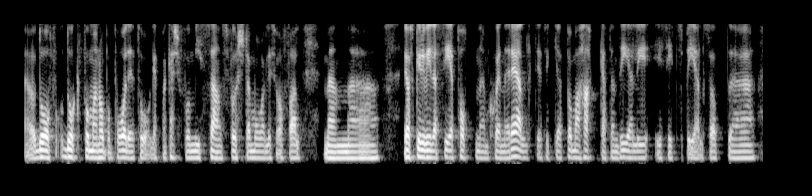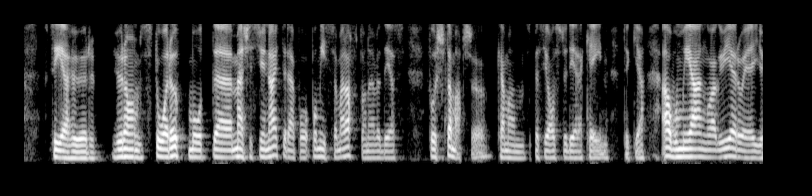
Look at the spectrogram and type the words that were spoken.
Och då, då får man hoppa på det tåget. Man kanske får missa hans första mål i så fall. Men eh, jag skulle vilja se Tottenham generellt. Jag tycker att de har hackat en del i, i sitt spel. Så att eh, se hur, hur de står upp mot eh, Manchester United där på, på midsommarafton över deras första match. Så kan man specialstudera Kane tycker jag. Aubameyang och Agüero är ju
